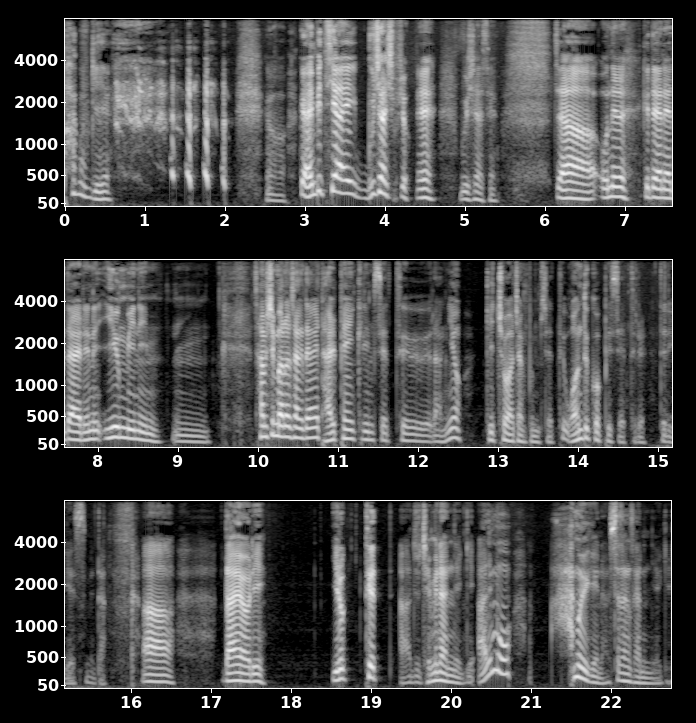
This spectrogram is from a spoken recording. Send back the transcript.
파국이. 어, 그 MBTI 무시하십시오. 예, 네, 무시하세요. 자, 오늘 그대 안의 다이리는 이은미님, 음, 30만원 상당의 달팽이 크림 세트랑요, 기초 화장품 세트, 원두커피 세트를 드리겠습니다. 아, 다이어리, 이렇듯 아주 재미난 얘기, 아니 뭐, 아무 얘기나 세상 사는 얘기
